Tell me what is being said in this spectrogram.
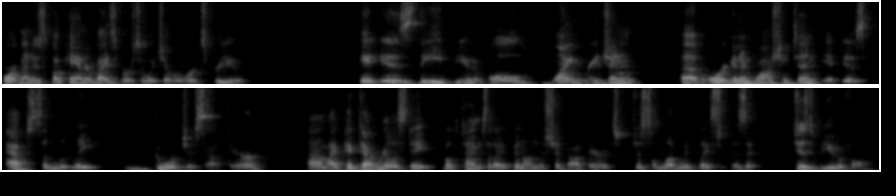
Portland to Spokane or vice versa, whichever works for you. It is the beautiful wine region of Oregon and Washington. It is absolutely gorgeous out there. Um, I picked out real estate both times that I've been on the ship out there. It's just a lovely place to visit, just beautiful.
